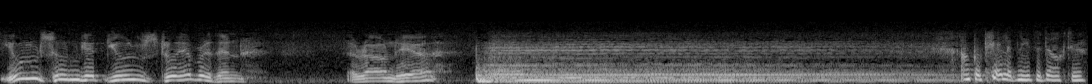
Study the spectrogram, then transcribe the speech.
You'll soon get used to everything around here. Uncle Caleb needs a doctor.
